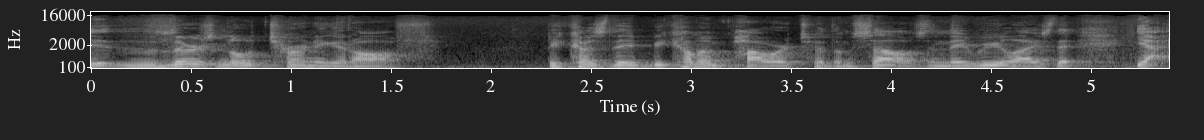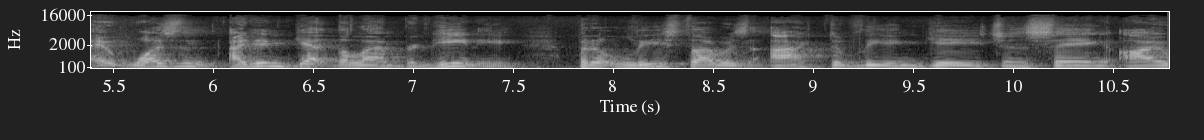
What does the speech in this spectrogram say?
it, there's no turning it off because they become empowered to themselves and they realize that yeah it wasn't i didn't get the lamborghini but at least i was actively engaged in saying i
